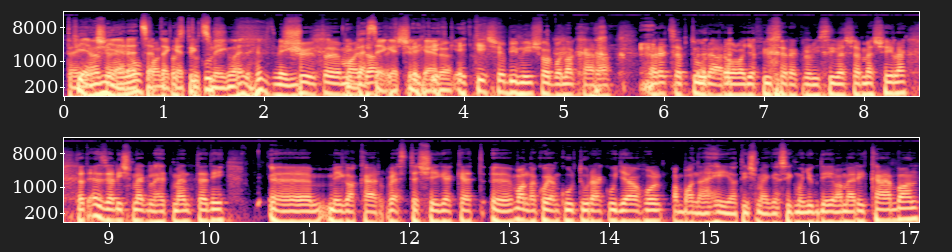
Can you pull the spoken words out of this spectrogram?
Teljesen milyen jó, recepteket tudsz még, majd, még Sőt, még majd beszélgessünk egy, erről. Egy, egy későbbi műsorban akár a receptúráról vagy a fűszerekről is szívesen mesélek. Tehát ezzel is meg lehet menteni még akár veszteségeket. Vannak olyan kultúrák, ugye, ahol a banánhéjat is megeszik, mondjuk Dél-Amerikában.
